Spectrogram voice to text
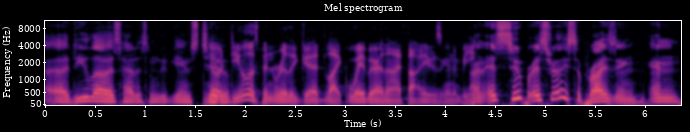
uh, D'Lo has had some good games too. No, D'Lo's been really good. Like way better than I thought he was gonna be. And it's super. It's really surprising. And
